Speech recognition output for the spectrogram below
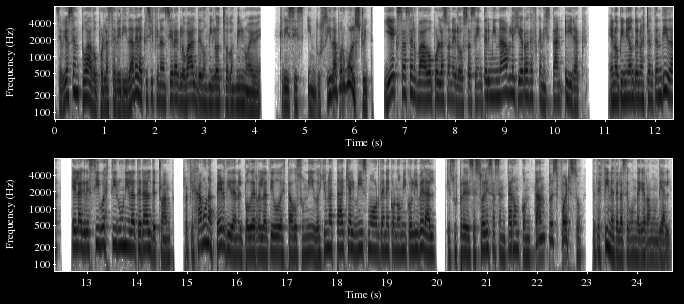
se vio acentuado por la severidad de la crisis financiera global de 2008-2009, crisis inducida por Wall Street y exacerbado por las onerosas e interminables guerras de Afganistán e Irak. En opinión de nuestra entendida, el agresivo estilo unilateral de Trump reflejaba una pérdida en el poder relativo de Estados Unidos y un ataque al mismo orden económico liberal que sus predecesores asentaron con tanto esfuerzo desde fines de la Segunda Guerra Mundial.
